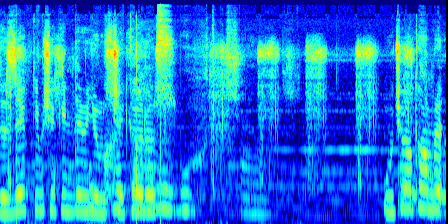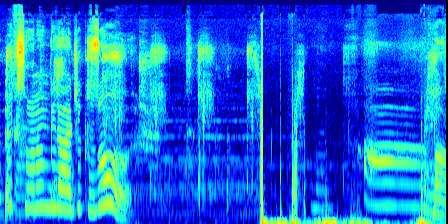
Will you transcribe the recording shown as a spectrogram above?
de zevkli bir şekilde videomuzu çekiyoruz. Uçağı tamir etmek sanırım birazcık zor. Aa, bam.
